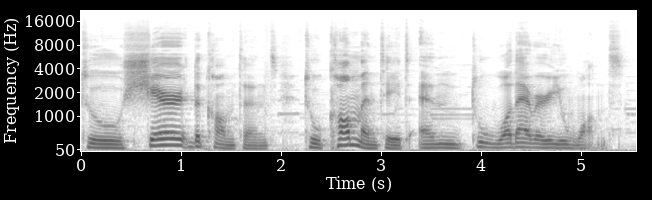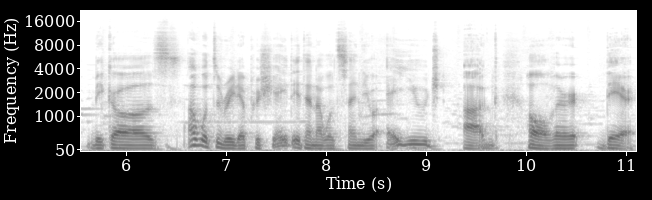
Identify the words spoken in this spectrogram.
to share the content, to comment it, and to whatever you want. Because I would really appreciate it and I will send you a huge hug over there.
